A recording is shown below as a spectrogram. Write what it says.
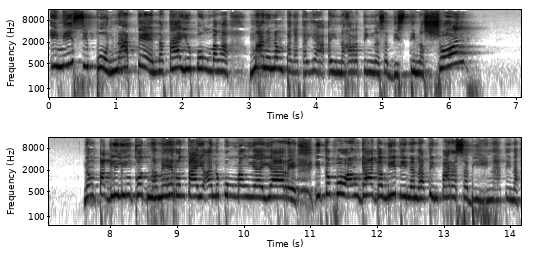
inisip po natin na tayo pong mga mananampalataya ay nakarating na sa destinasyon ng paglilingkod na meron tayo, ano pong mangyayari. Ito po ang gagamitin na natin para sabihin natin na,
